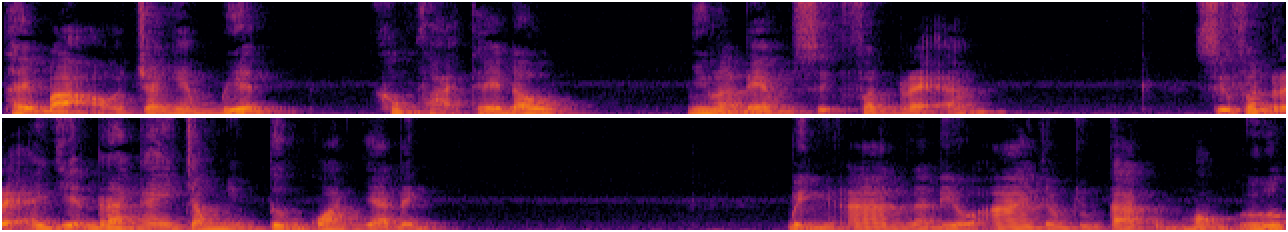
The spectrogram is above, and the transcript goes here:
Thầy bảo cho anh em biết, không phải thế đâu, nhưng là đem sự phân rẽ. Sự phân rẽ diễn ra ngay trong những tương quan gia đình. Bình an là điều ai trong chúng ta cũng mong ước,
